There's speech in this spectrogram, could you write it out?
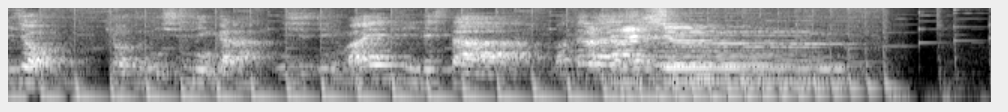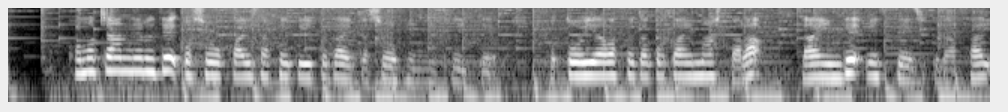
以上京都西陣から西陣ワインティーでした。またまた来週。このチャンネルでご紹介させていただいた商品についてお問い合わせがございましたら LINE でメッセージください。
